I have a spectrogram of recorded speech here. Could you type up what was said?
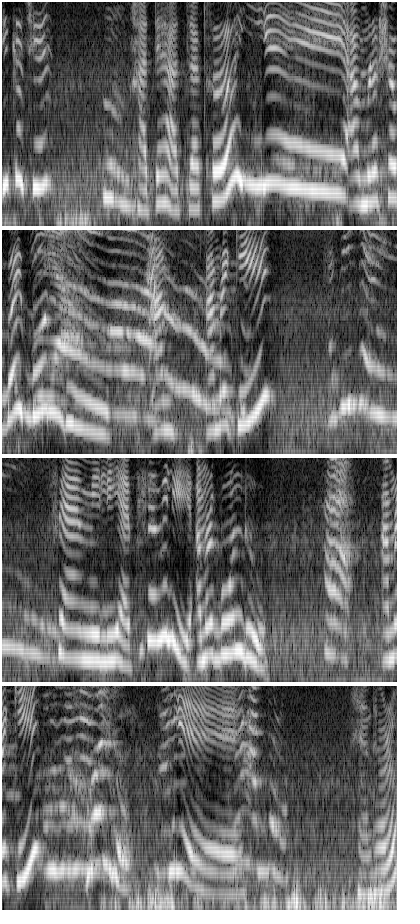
ঠিক আছে? হাতে হাত রাখো ইয়ে! আমরা সবাই বন্ধু। আমরা কি? ফ্যামিলি হ্যাপি ফ্যামিলি আমরা বন্ধু। হ্যাঁ। আমরা কি? বন্ধু। ইয়ে হ্যাঁ ধরো।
